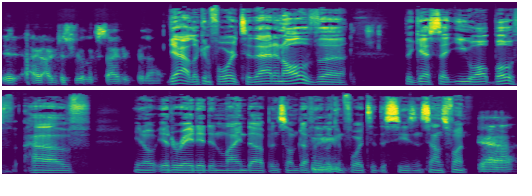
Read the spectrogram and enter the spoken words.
it, I, I'm just real excited for that. Yeah, looking forward to that. And all of the, the guests that you all both have, you know, iterated and lined up. And so I'm definitely mm-hmm. looking forward to the season. Sounds fun. Yeah.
